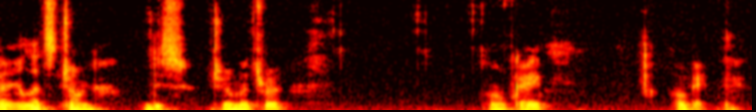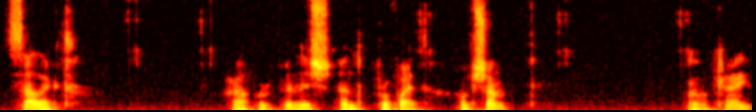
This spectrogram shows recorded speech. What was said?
okay let's join this geometry okay. Okay. Select rougher finish and profile option. Okay.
